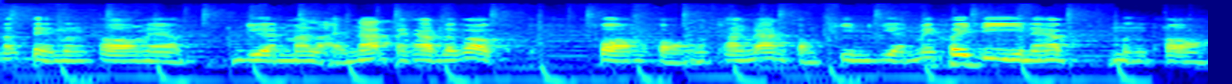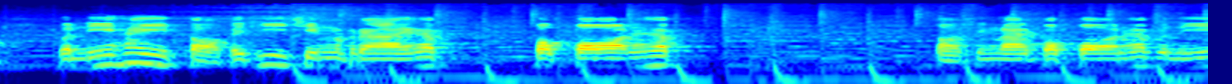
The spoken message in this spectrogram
นักเตะเมืองทองเนี่ยเยือนมาหลายนัดนะครับ แล้วก็ฟอร์มของทางด้านของทีมเยือนไม่ค่อยดีนะครับ เมืองทอง วันนี้ให้ต่อไปที่เชียงรายครับปปนะครับ ต่อเชียงรายปปนะครับ วันนี้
